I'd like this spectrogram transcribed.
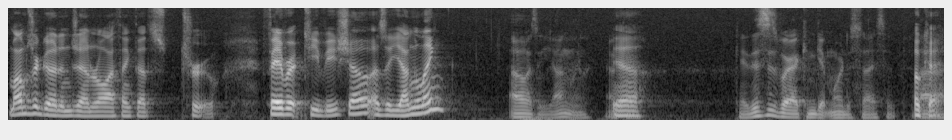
Moms are good in general. I think that's true. Favorite TV show as a youngling? Oh, as a youngling. Okay. Yeah. Okay, this is where I can get more decisive. Okay. Uh,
